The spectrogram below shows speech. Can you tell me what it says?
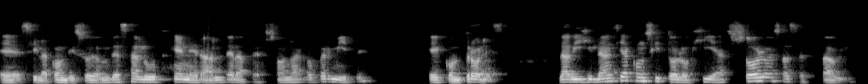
eh, si la condición de salud general de la persona lo permite, eh, controles. La vigilancia con citología solo es aceptable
